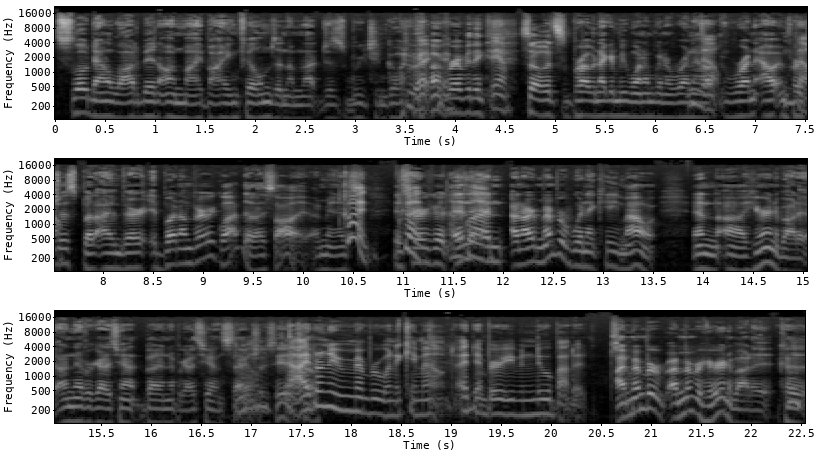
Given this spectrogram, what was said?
slowed down a lot of bit on my buying films, and I'm not just reaching going Right, out for everything. Yeah. So it's probably not going to be one I'm going to run No. out run out and No. purchase. But I'm very but I'm very glad that I saw it. I mean, it's, Good, It's good. very good. And, and and I remember when it came out and uh, hearing about it. I never got a chance, but I never got a chance to actually see it. Yeah, I don't even remember when it came out. I never even knew about it. I remember I remember hearing about it, Hmm.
